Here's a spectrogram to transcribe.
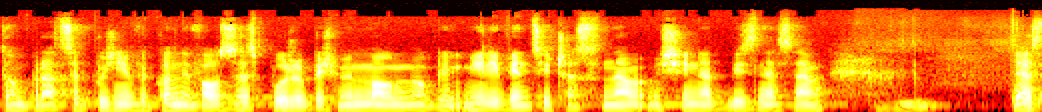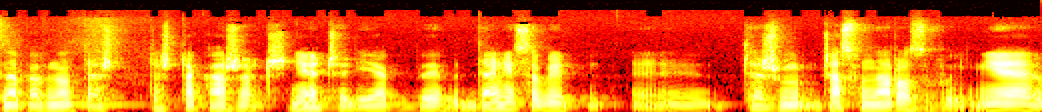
tą pracę później wykonywał zespół, żebyśmy mogli, mieli więcej czasu na myśli nad biznesem. To jest na pewno też, też taka rzecz, nie? czyli jakby danie sobie też czasu na rozwój, nie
